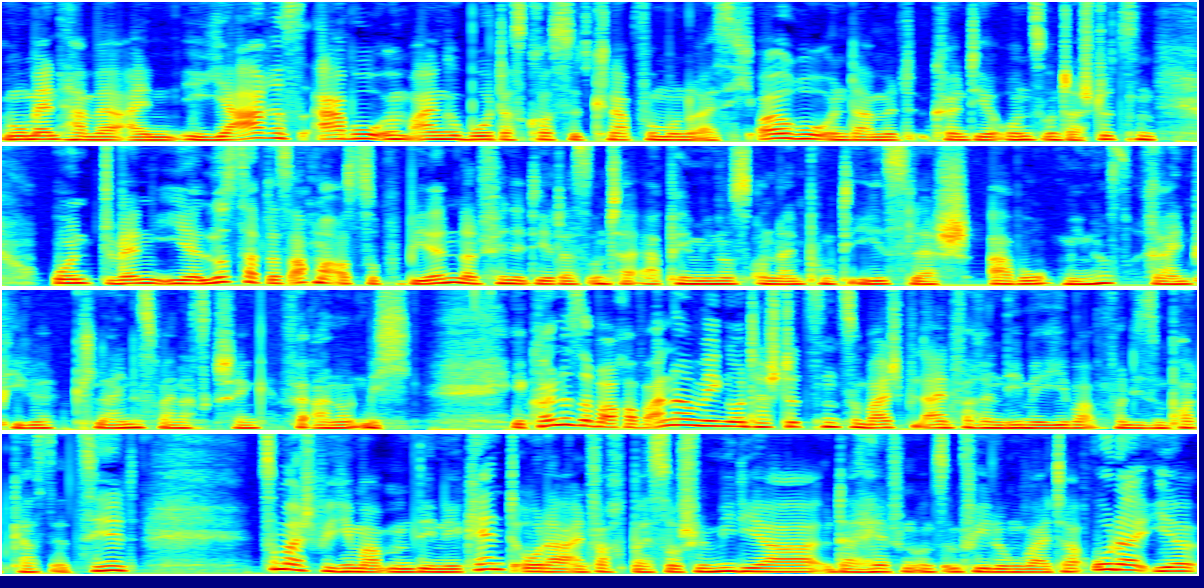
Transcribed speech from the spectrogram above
Im Moment haben wir ein Jahresabo im Angebot, das kostet knapp 35 Euro und damit könnt ihr uns unterstützen. Und wenn ihr Lust habt, das auch mal auszuprobieren, dann findet ihr das unter rp-online.de slash abo-reinpegel. Kleines Weihnachtsgeschenk für Anne und mich. Ihr könnt es aber auch auf anderen Wegen unterstützen, zum Beispiel einfach, indem ihr jemand jemandem von diesem Podcast erzählt. Zum Beispiel jemandem, den ihr kennt oder einfach bei Social Media. Da helfen uns Empfehlungen weiter. Oder ihr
